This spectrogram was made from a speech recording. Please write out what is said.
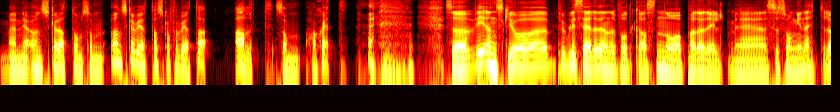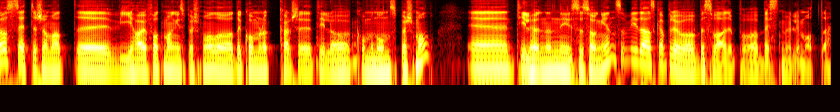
men jeg ønsker at de som ønsker veta skal få veta alt som har skjedd. Så vi ønsker jo å publisere denne podkasten nå parallelt med sesongen etter oss, ettersom at uh, vi har jo fått mange spørsmål, og det kommer nok kanskje til å komme noen spørsmål uh, tilhørende den nye sesongen, som vi da skal prøve å besvare på best mulig måte.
